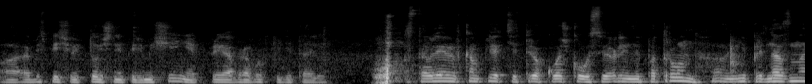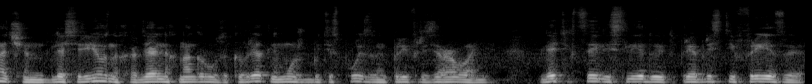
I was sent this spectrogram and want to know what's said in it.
э, обеспечивать точное перемещение при обработке деталей. Поставляемый в комплекте трехкулачковый сверлильный патрон не предназначен для серьезных радиальных нагрузок и вряд ли может быть использован при фрезеровании. Для этих целей следует приобрести фрезы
